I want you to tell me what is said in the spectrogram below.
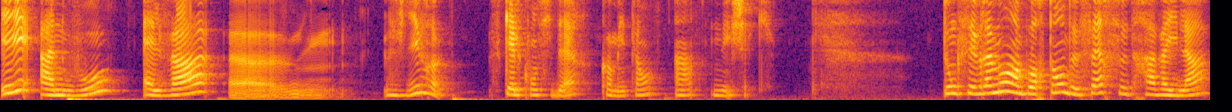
et à nouveau, elle va euh, vivre ce qu'elle considère comme étant un échec. Donc c'est vraiment important de faire ce travail-là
